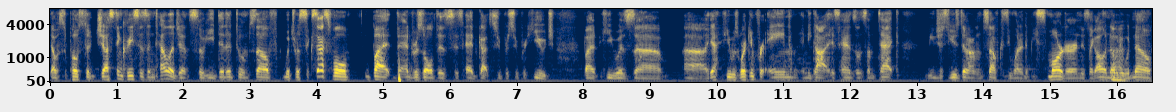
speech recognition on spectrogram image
that was supposed to just increase his intelligence. So he did it to himself, which was successful. But the end result is his head got super super huge. But he was uh, uh, yeah he was working for AIM, and he got his hands on some tech. And he just used it on himself because he wanted to be smarter, and he's like, oh nobody Uh-huh. would know.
